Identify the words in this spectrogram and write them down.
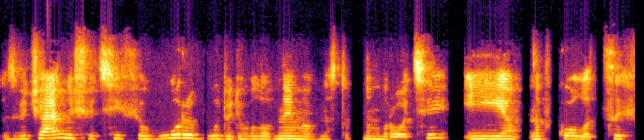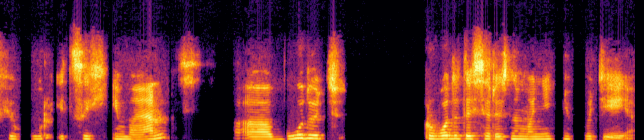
Звичайно, що ці фігури будуть головними в наступному році, і навколо цих фігур і цих імен будуть проводитися різноманітні події.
